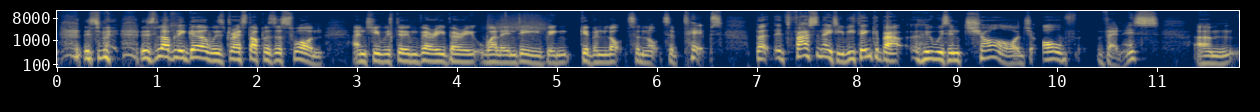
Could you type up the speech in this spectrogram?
this this lovely girl was dressed up as a swan, and she was doing very very well indeed, being given lots and lots of tips. But it's fascinating if you think about who was in charge of Venice. Um,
